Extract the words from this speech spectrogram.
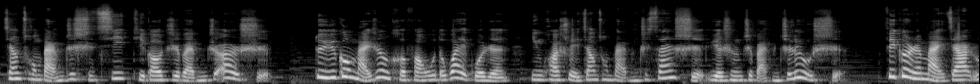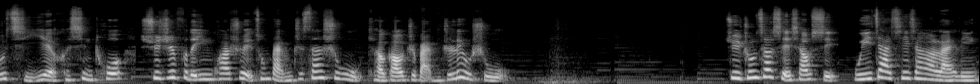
将从百分之十七提高至百分之二十。对于购买任何房屋的外国人，印花税将从百分之三十跃升至百分之六十。非个人买家如企业和信托需支付的印花税从百分之三十五调高至百分之六十五。据中消协消息，五一假期将要来临，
